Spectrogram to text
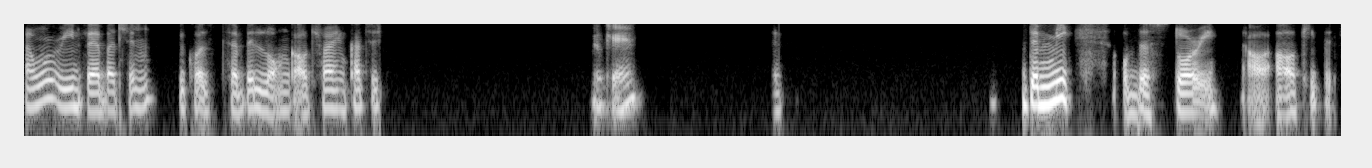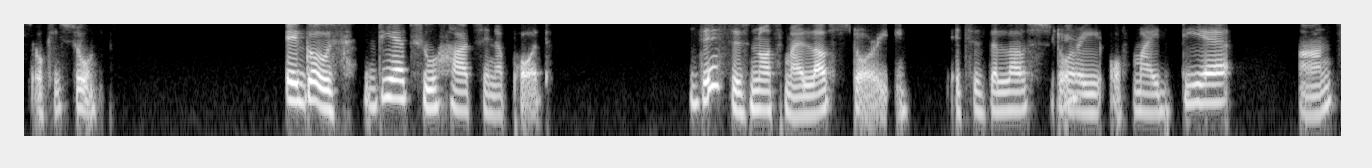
I won't read verbatim because it's a bit long. I'll try and cut it. Okay. The meat of the story. I'll, I'll keep it. Okay, so it goes Dear Two Hearts in a Pod. This is not my love story. It is the love story of my dear aunt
